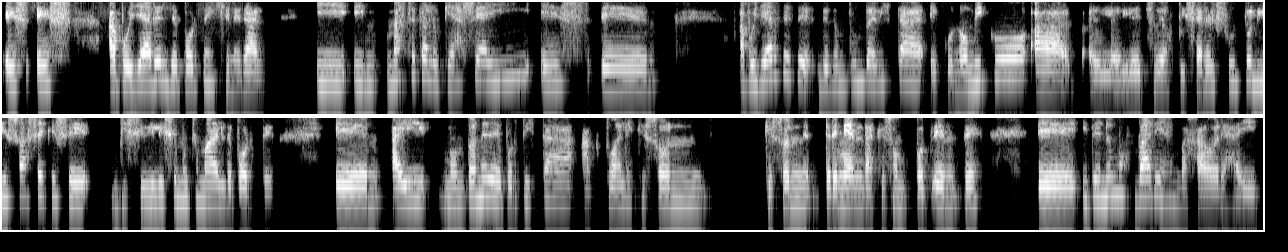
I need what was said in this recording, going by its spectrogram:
Es, es apoyar el deporte en general. Y, y Mastercard lo que hace ahí es eh, apoyar desde, un punto de vista económico el, hecho de auspiciar el fútbol y eso hace que se visibilice mucho más el deporte. Eh, hay montones de deportistas actuales que son, que son tremendas, que son potentes eh, y tenemos varias embajadoras ahí.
